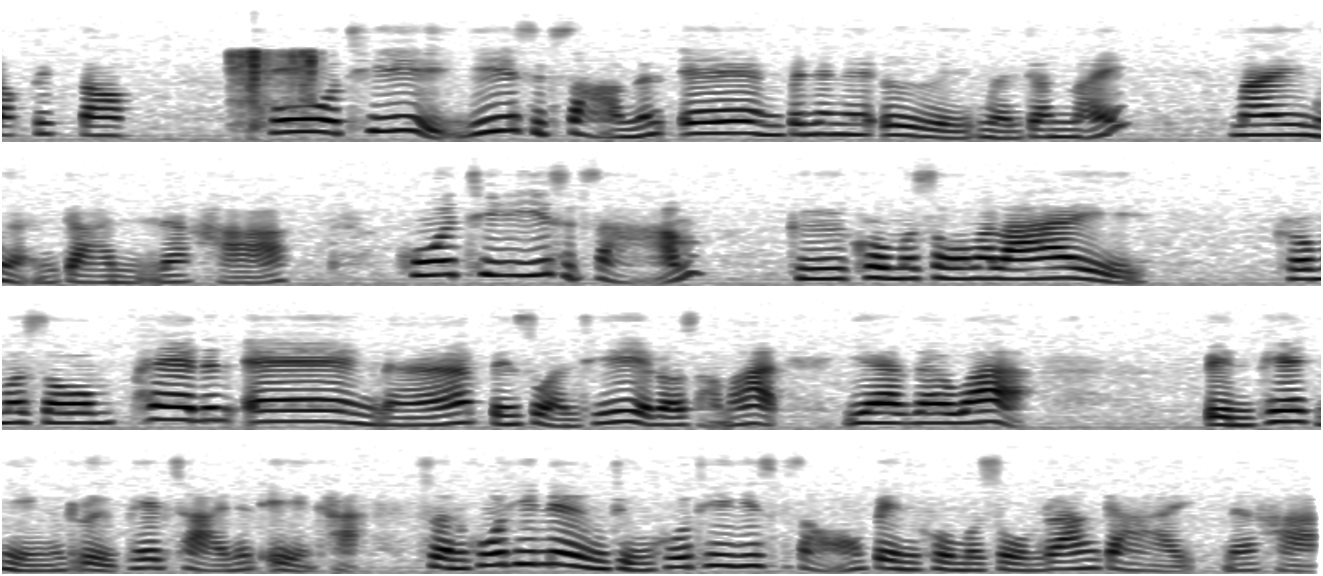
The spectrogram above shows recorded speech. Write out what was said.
ตอกติ๊กตอกคู่ที่ 23 นั่นเองเป็นยังไงเอ่ยเหมือนกันไหม ไม่เหมือนกันนะคะ คู่ที่ 23 คือโครโมโซมอะไร โครโมโซมเพศนั่นเองนะเป็นส่วนที่เราสามารถแยกได้ว่า เป็นเพศหญิงหรือเพศชายนั่นเองค่ะ ส่วนคู่ที่ 1 ถึงคู่ที่ 22 เป็นโครโมโซมร่างกายนะคะ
